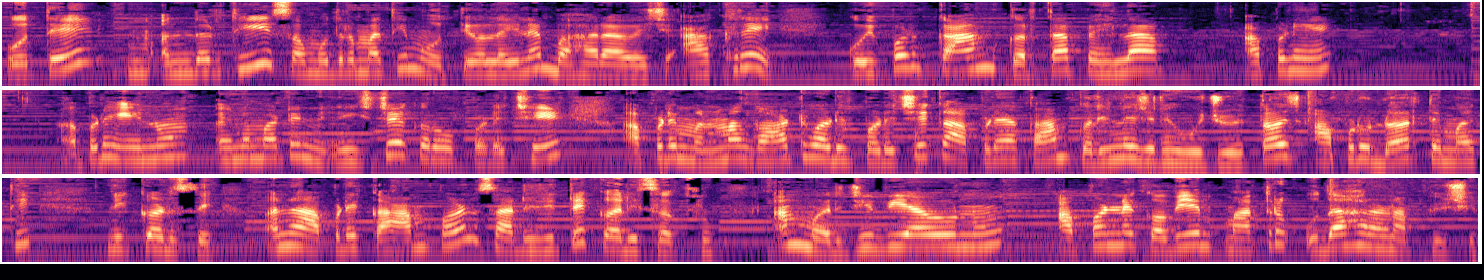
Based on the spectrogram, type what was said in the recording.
પોતે અંદરથી સમુદ્રમાંથી મોતીઓ લઈને બહાર આવે છે. આખરે કોઈ પણ કામ કરતા પહેલા આપણે આપણે એનો, એના માટે નિશ્ચય કરવો પડે છે. આપણે મનમાં ગાંઠ વાળવી પડે છે કે આપણે આ કામ કરીને જ રહેવું જોઈએ. તો જ આપણો ડર તેમાંથી નીકળશે અને આપણે કામ પણ સારી રીતે કરી શકશું. આમ મરજીવિયાઓનું આપણને કવિએ માત્ર ઉદાહરણ આપ્યું છે.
